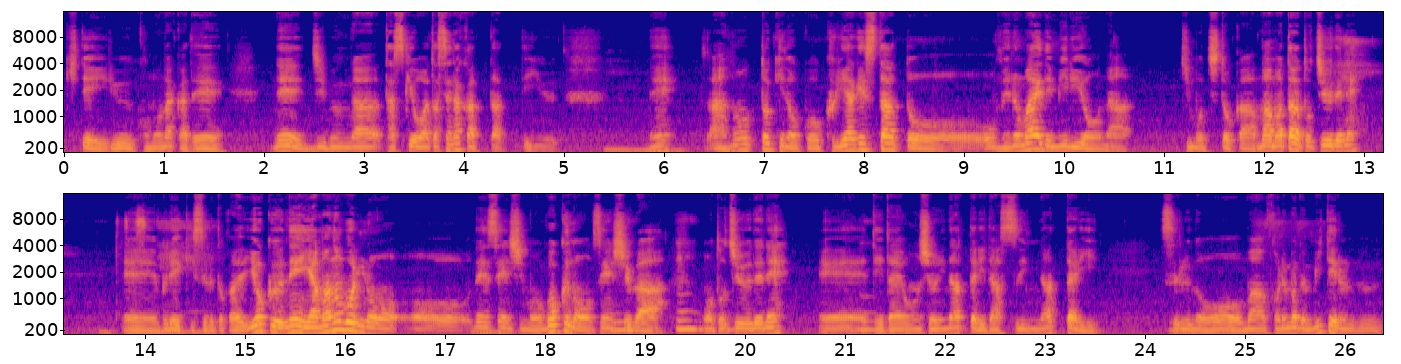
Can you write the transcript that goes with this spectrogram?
きているこの中で、ね、自分が助けを渡せなかったっていう、ね、あの時のこう繰り上げスタートを目の前で見るような気持ちとか、まあまたは途中でね、えーブレーキするとか、よくね、山登りの、おね、選手も、5区の選手が、うん。もう途中でね、えーうん。低体温症になったり、脱水になったりするのを、まあこれまで見てる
